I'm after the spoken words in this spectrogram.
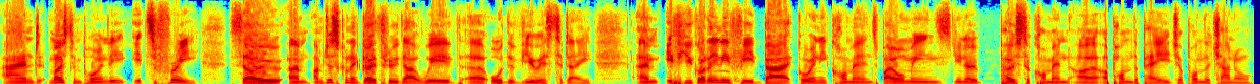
And most importantly it's free. So um, I'm just going to go through that with uh, all the viewers today. Um, if you got any feedback or any comments by all means you know post a comment uh, upon the page upon the channel.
